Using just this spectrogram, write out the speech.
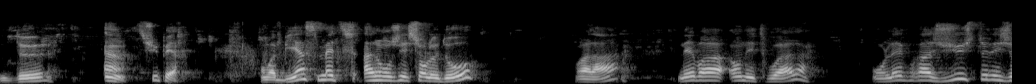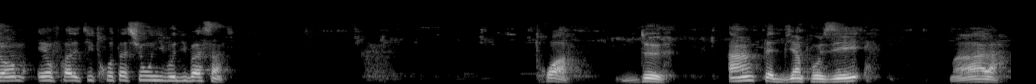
2, 1. Super. On va bien se mettre allongé sur le dos. Voilà. Les bras en étoile. On lèvera juste les jambes et on fera des petites rotations au niveau du bassin. 3, 2, 1. Tête bien posée. Voilà.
